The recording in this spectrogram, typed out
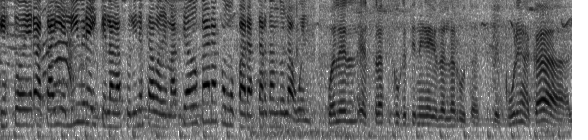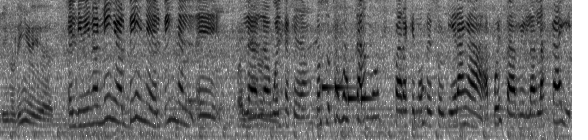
esto era calle libre y que la gasolina estaba demasiado cara como para estar dando la vuelta. ¿Cuál es el, tráfico que tienen ellos en la ruta? ¿Descubren acá al Divino Niño? Y El Divino Niño, el business, el business, eh, la, la, vuelta que dan. Nosotros optamos para que nos resolvieran a, pues, a arreglar las calles.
